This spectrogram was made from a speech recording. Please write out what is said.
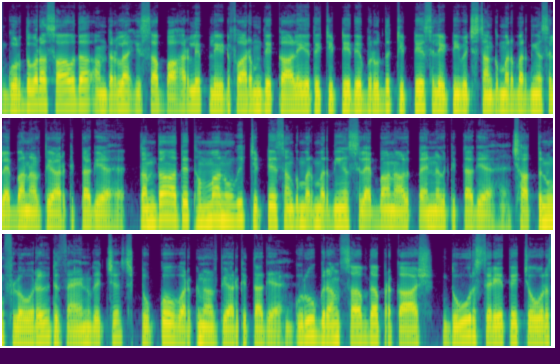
ਗੁਰਦੁਆਰਾ ਸਾਹਿਬ ਦਾ ਅੰਦਰਲਾ ਹਿੱਸਾ ਬਾਹਰਲੇ ਪਲੇਟਫਾਰਮ ਦੇ ਕਾਲੇ ਅਤੇ ਚਿੱਟੇ ਦੇ ਵਿਰੁੱਧ ਚਿੱਟੇ ਸਲੇਟੀ ਵਿੱਚ ਸੰਗਮਰਮਰ ਦੀਆਂ ਸਲੈਬਾਂ ਨਾਲ ਤਿਆਰ ਕੀਤਾ ਗਿਆ ਹੈ। ਕੰਧਾਂ ਅਤੇ ਥੰਮਾਂ ਨੂੰ ਵੀ ਚਿੱਟੇ ਸੰਗਮਰਮਰ ਦੀਆਂ ਸਲੈਬਾਂ ਨਾਲ ਪੈਨਲ ਕੀਤਾ ਗਿਆ ਹੈ। ਛੱਤ ਨੂੰ ਫਲੋਰਲ ਡਿਜ਼ਾਈਨ ਵਿੱਚ ਸਟੂਕੋ ਵਰਕ ਨਾਲ ਤਿਆਰ ਕੀਤਾ ਗਿਆ ਹੈ। ਗੁਰੂ ਗ੍ਰੰਥ ਸਾਹਿਬ ਦਾ ਪ੍ਰਕਾਸ਼ ਦੂਰ ਸਿਰੇ ਤੇ ਚੌਰਸ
